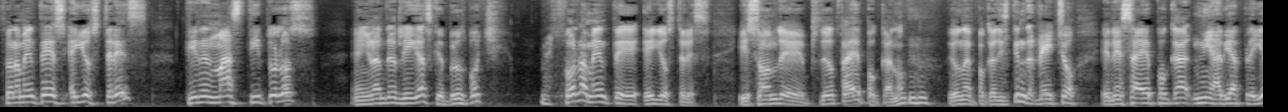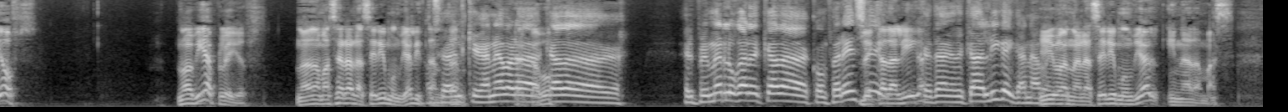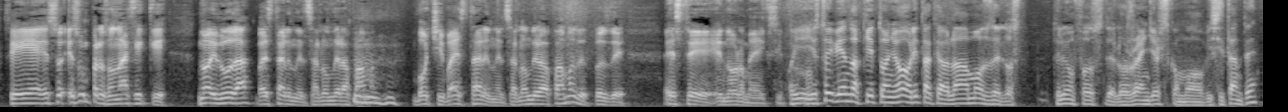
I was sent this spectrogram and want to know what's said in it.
Solamente es, ellos tres tienen más títulos en grandes ligas que Bruce Bochy. Solamente ellos tres. Y son de, pues, de otra época, ¿no? De una época distinta. De hecho, en esa época ni había playoffs. No había playoffs. Nada más era la Serie Mundial y O tan, sea, tan. el que ganaba cada. El primer lugar de cada conferencia. De cada liga. De cada, de cada liga y ganaba. Iban a la Serie Mundial y nada más. Sí, eso es un personaje que, no hay duda, va a estar en el Salón de la Fama. Bochi va a estar en el Salón de la Fama después de este enorme éxito. Oye, ¿no? y estoy viendo aquí, Toño, ahorita que hablábamos de los triunfos de los Rangers como visitante,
